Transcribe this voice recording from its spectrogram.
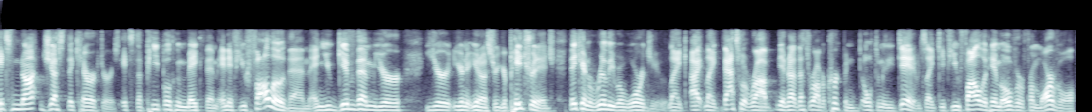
it's not just the characters it's the people who make them. And if you follow them and you give them your your your you know so your patronage they can really reward you. Like i like that's what rob you know that's what robert kirkman ultimately did. It's like if you followed him over from marvel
